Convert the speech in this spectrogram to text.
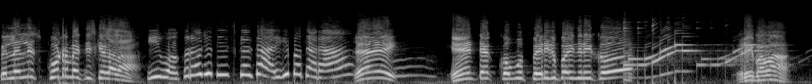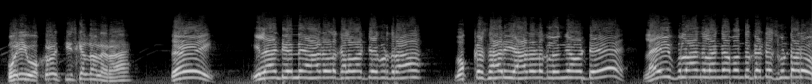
పిల్లల్ని స్కూటర్ మీద తీసుకెళ్ళాలా ఈ ఒక రోజు తీసుకెళ్తే అరిగిపోతారా? ఏయ్! ఏంటే కొవ్వు పెరిగిపోయింది నీకు? రే బావా పోనీ ఒక్కరోజు తీసుకెళ్దాంలేరా? ఏయ్! ఇలాంటివన్నీ ఆడవాళ్ళకి అలవాటు చేయకూడదురా. ఒక్కసారి ఆడవాళ్ళకి లొంగామంటే లైఫ్ లాంగ్ లంగా బంధు కట్టేసుకుంటారు.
